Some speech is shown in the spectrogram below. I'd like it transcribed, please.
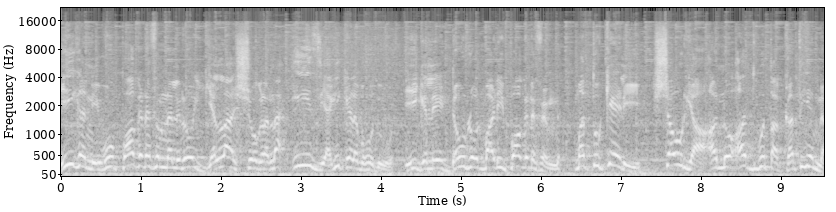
ಈಗ ನೀವು ಪಾಕೆಟ್ ಎಫ್ ಎಂ ನಲ್ಲಿರೋ ಎಲ್ಲಾ ಶೋಗಳನ್ನ ಈಸಿಯಾಗಿ ಕೇಳಬಹುದು. ಈಗಲೇ ಡೌನ್ಲೋಡ್ ಮಾಡಿ ಪಾಕೆಟ್ ಎಫ್ ಎಂ ಮತ್ತು ಕೇಳಿ ಶೌರ್ಯ ಅನ್ನೋ ಅದ್ಭುತ ಕಥೆಯನ್ನ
